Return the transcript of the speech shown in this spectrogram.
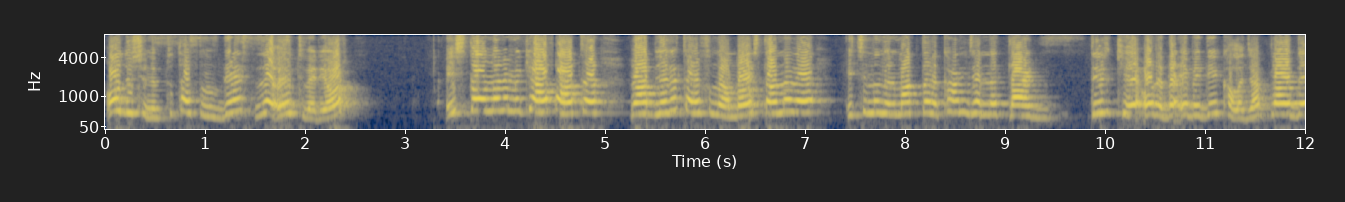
O düşünüp tutasınız diye size öğüt veriyor. İşte onların mükafatı Rableri tarafından bağışlanma ve içinden ırmaklar akan cennetlerdir ki orada ebedi kalacaklardır.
